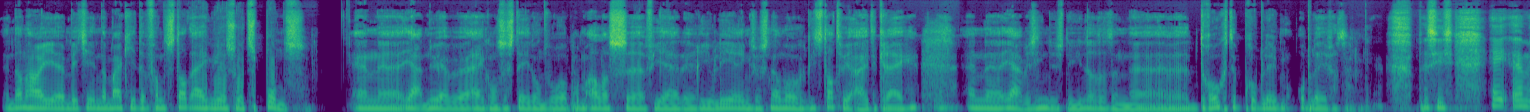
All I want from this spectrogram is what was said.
En dan hou je een beetje, dan maak je van de stad eigenlijk weer een soort spons. En uh, ja, nu hebben we eigenlijk onze steden ontworpen om alles uh, via de riolering zo snel mogelijk die stad weer uit te krijgen. Ja. En uh, ja, we zien dus nu dat het een droogteprobleem oplevert. Ja, precies. Hey, um,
